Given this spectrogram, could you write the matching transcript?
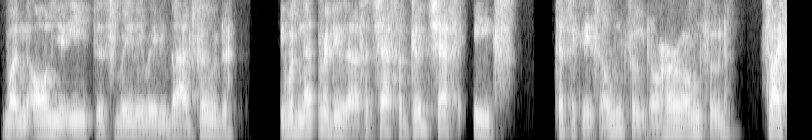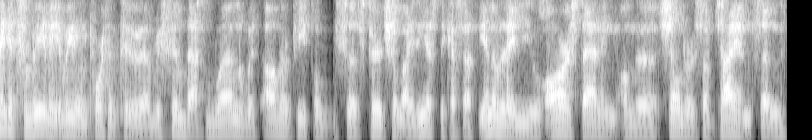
when all you eat is really, really bad food. You would never do that as a chef. A good chef eats typically his own food or her own food. So I think it's really, really important to uh, refill that well with other people's uh, spiritual ideas because at the end of the day, you are standing on the shoulders of giants. And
